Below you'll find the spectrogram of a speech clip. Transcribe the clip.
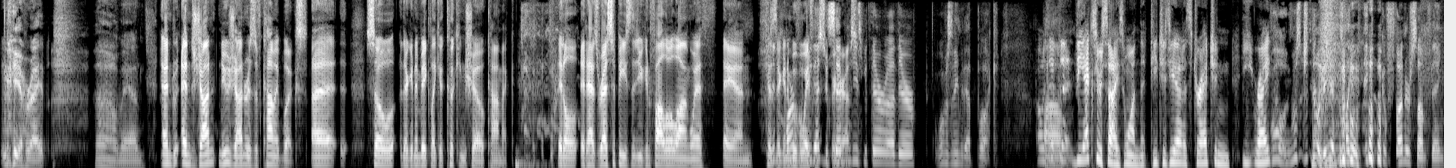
yeah, right. Oh man. and and gen- new genres of comic books. Uh, so they're going to make like a cooking show comic. It'll it has recipes that you can follow along with, and because they're going to move away from that in the superheroes. 70s with their uh, their what was the name of that book? Oh, is that the, Um, the exercise one that teaches you how to stretch and eat right? Oh, it wasn't just no. They had this like big book of fun or something,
